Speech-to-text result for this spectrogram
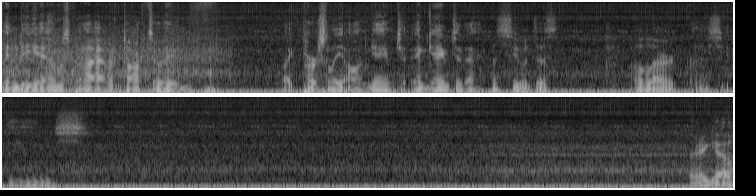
in DMs, but I haven't talked to him like personally on game to in game today. Let's see what this alert. Let's see themes. There you go.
